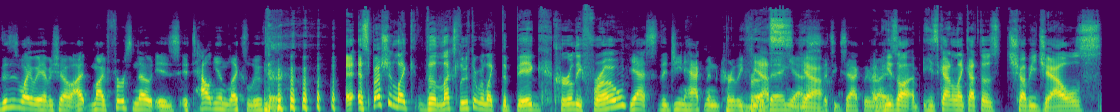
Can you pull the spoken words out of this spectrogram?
This is why we have a show. I, my first note is Italian Lex Luthor. Especially like the Lex Luthor with like the big curly fro. yes, the Gene Hackman curly fro Yes, thing. Yes, yeah. that's exactly And right. he's on. He's kind of like got those chubby jowls,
